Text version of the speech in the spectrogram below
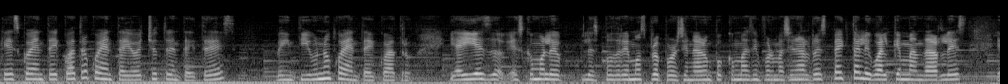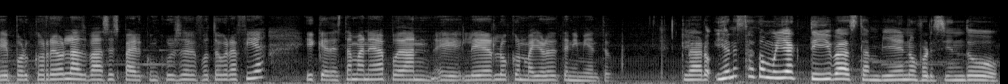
que es 44 48 33 2144 y ahí es, es como les podremos proporcionar un poco más de información al respecto, al igual que mandarles eh, por correo las bases para el concurso de fotografía y que de esta manera puedan eh, leerlo con mayor detenimiento. Claro, y han estado muy activas también ofreciendo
